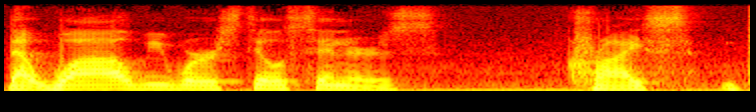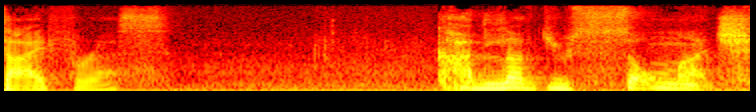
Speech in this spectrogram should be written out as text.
that while we were still sinners, Christ died for us. God loved you so much.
